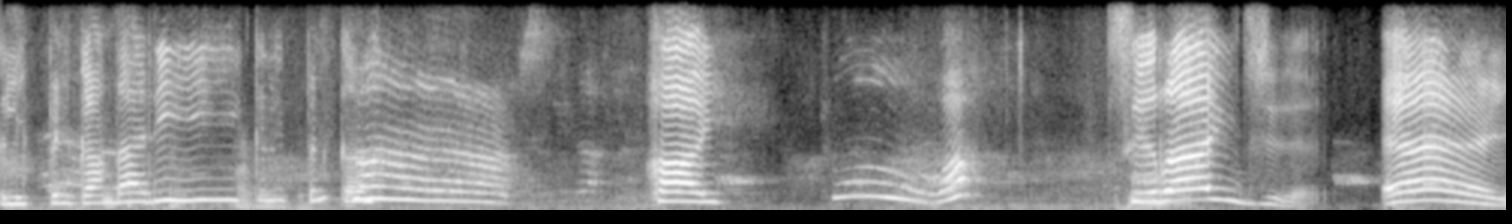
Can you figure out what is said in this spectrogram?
കലിപ്പൻ കാന്താരി കലിപ്പൻ ഹായ് സിറാഞ്ച് ഏയ്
